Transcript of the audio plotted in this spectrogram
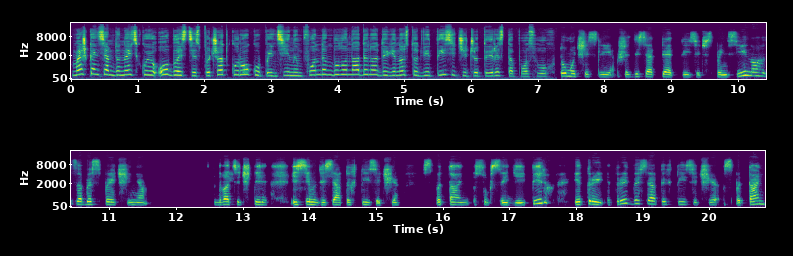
Мешканцям Донецької області з початку року пенсійним фондом було надано 92 тисячі 400 послуг. в тому числі 65 тисяч з пенсійного забезпечення, 24,7 тисячі з питань субсидій пільг і 3,3 тисячі з питань е,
